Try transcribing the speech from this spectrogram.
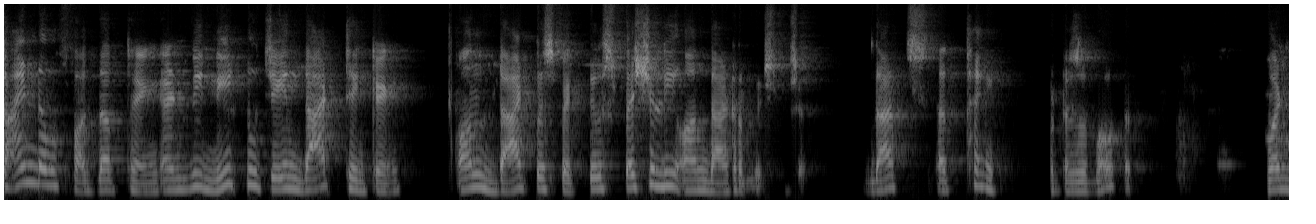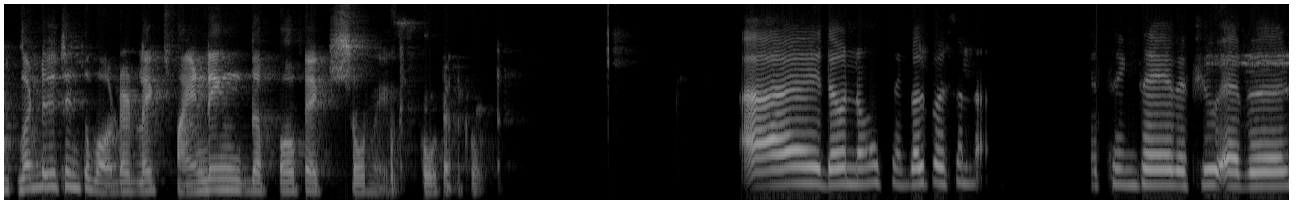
kind of a fucked up thing, and we need to change that thinking on that perspective, especially on that relationship. That's a thing. What is about it? What What do you think about it? Like finding the perfect soulmate, quote unquote. I don't know a single person. I think that if you ever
